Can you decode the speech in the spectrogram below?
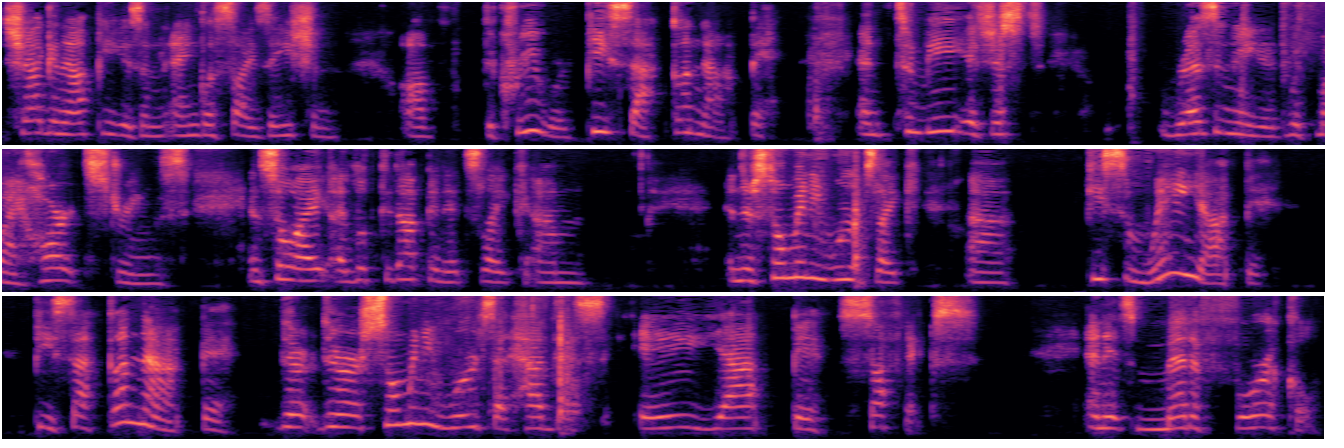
shaganappi is an anglicization of the Cree word, pisakanape. And to me, it just resonated with my heartstrings. And so I, I looked it up and it's like, um, and there's so many words like uh, pisakanape. There, there are so many words that have this eyape suffix and it's metaphorical.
